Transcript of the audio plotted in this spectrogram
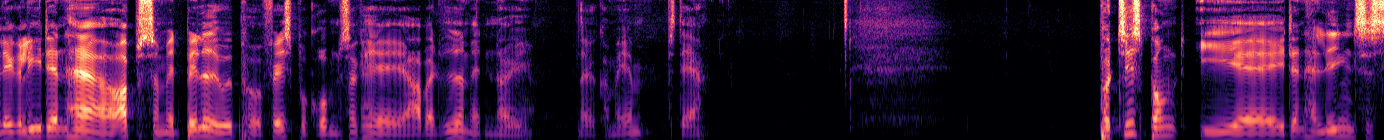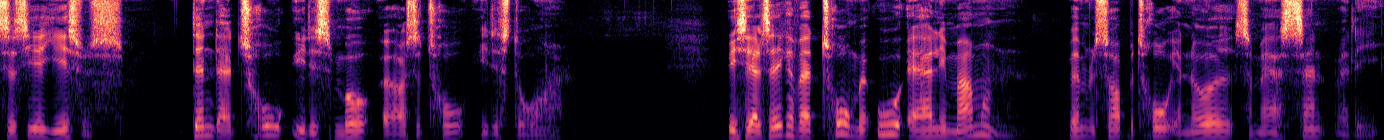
lægger lige den her op som et billede ud på Facebook-gruppen, så kan jeg arbejde videre med den, når jeg, når jeg kommer hjem, hvis det er. På et tidspunkt i, øh, i den her lignelse, så siger Jesus, den der er tro i det små, er også tro i det store. Hvis jeg altså ikke har været tro med uærlig mammon, hvem vil så betro jer noget, som er sand værdi?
